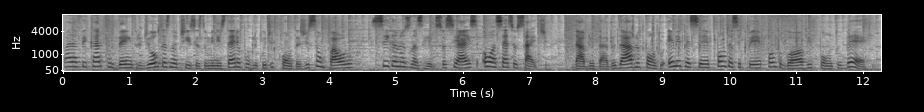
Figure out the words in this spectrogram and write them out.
Para ficar por dentro de outras notícias do Ministério Público de Contas de São Paulo, siga-nos nas redes sociais ou acesse o site www.mpc.sp.gov.br.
